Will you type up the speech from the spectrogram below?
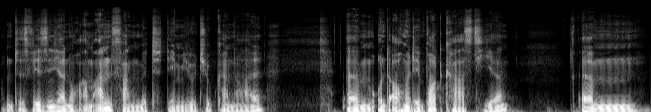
Und das, wir sind ja noch am Anfang mit dem YouTube-Kanal ähm, und auch mit dem Podcast hier. Ähm,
